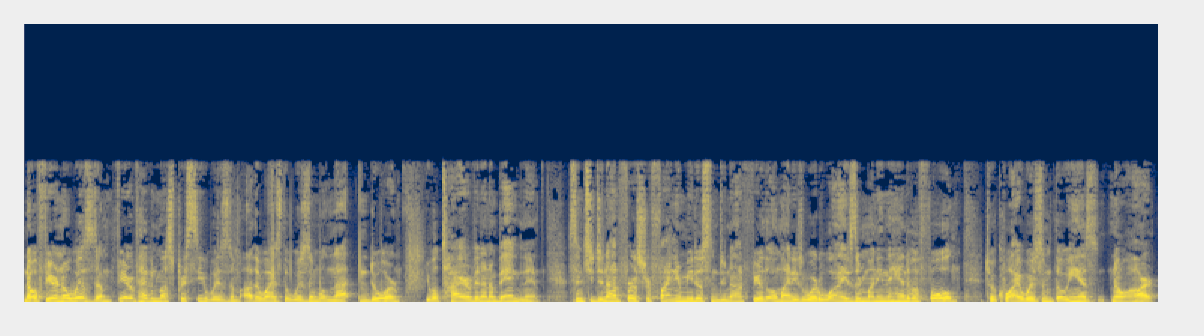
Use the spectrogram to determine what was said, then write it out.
No fear, no wisdom. Fear of heaven must precede wisdom, otherwise the wisdom will not endure. You will tire of it and abandon it. Since you do not first refine your midos and do not fear the Almighty's word, why is there money in the hand of a fool? To acquire wisdom, though he has no heart.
